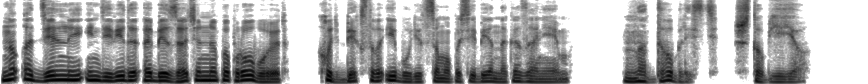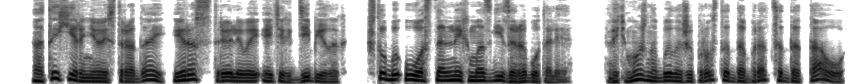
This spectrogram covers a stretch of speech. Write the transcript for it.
Но отдельные индивиды обязательно попробуют, хоть бегство и будет само по себе наказанием. Но доблесть, чтоб ее. А ты хернёй страдай и расстреливай этих дебилок, чтобы у остальных мозги заработали. Ведь можно было же просто добраться до Тау,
